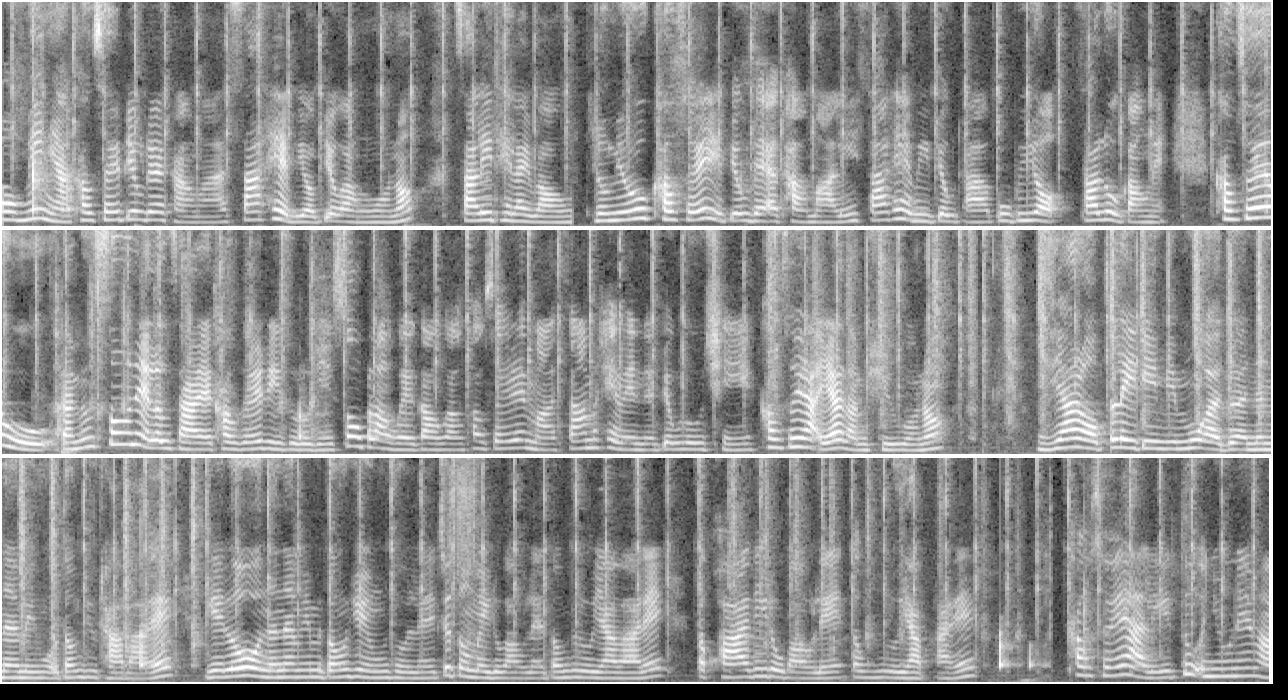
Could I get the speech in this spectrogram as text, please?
အော်မင်းညာခေါက်ဆွဲပြုတ်တဲ့အခါမှာစားထည့်ပြီးတော့ပြုတ်အောင်ပေါ့နော်စားလေးထည့်လိုက်ပါအောင်ဒီလိုမျိုးခေါက်ဆွဲတွေပြုတ်တဲ့အခါမှာလေစားထည့်ပြီးပြုတ်တာပို့ပြီးတော့စားလို့ကောင်းတယ်ခေါက်ဆွဲကိုဒါမျိုးစောနဲ့လှုပ်စားတဲ့ခေါက်ဆွဲတွေဆိုလို့ချင်းစော့ဘလောက်ပဲကောင်းကောင်းခေါက်ဆွဲထဲမှာစားမထည့်ဘဲနဲ့ပြုတ်လို့ချင်းခေါက်ဆွဲကအရသာမရှိဘူးပေါ့နော်ဒီကတော့ပလေတင်ပြင်မှုအတွက်နန်းနန်းမင်းကိုအသုံးပြုထားပါတယ်။ဒီလိုနန်းနန်းမင်းမသုံးချင်ဘူးဆိုလည်းကျွတ်တုံမိတ်တို့ပါကိုလည်းအသုံးပြုလို့ရပါတယ်။တခွားသီးတို့ပါကိုလည်းအသုံးပြုလို့ရပါတယ်။ ခောက်ဆွဲရလေသူ့အညိုးထဲမှာ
